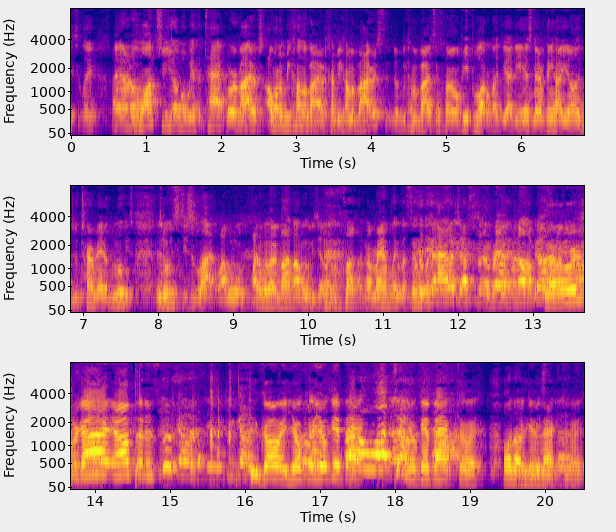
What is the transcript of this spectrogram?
basically, like, I don't want you, yo, but we have to attack. We're a virus. I want to become a virus. Can I become a virus? To become a virus against my own people? I don't like the ideas and everything. How you know they do Terminator the movies. These movies teach us a lot. Why we why don't we learn a lot about movies? Yo, like, fuck, like I'm rambling. But as soon as I look at Alex, I start rambling off. Yo, No, we forgot. After this, Keep going, Steven, keep going. keep going. You'll I don't- you'll get I don't want to. You'll get back to it. Hold on, You'll get back to it.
